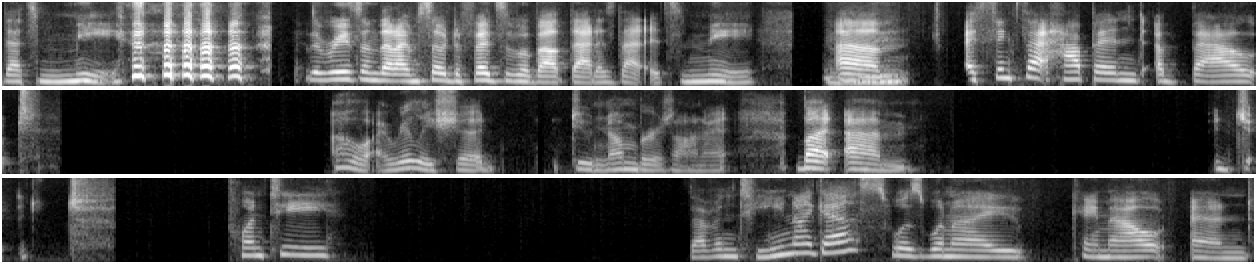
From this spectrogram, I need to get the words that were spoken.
that's me. The reason that i'm so defensive about that is that it's me. Mhm. um i think that happened about oh i really should do numbers on it. But um j- t- 2017 i guess was when i came out and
